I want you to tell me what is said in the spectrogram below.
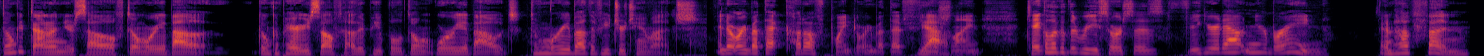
don't get down on yourself. Don't worry about don't compare yourself to other people. Don't worry about don't worry about the future too much. And don't worry about that cutoff point. Don't worry about that finish Yeah. line. Take a look at the resources. Figure it out in your brain. And have fun.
